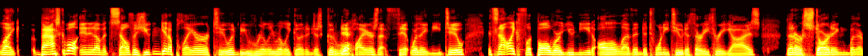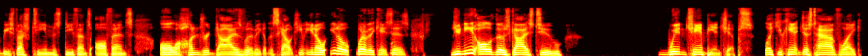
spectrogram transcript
like, basketball in and of itself is you can get a player or two and be really, really good and just good role Yeah. players that fit where they need to. It's not like football where you need all 11 to 22 to 33 guys that are starting, whether it be special teams, defense, offense, all 100 guys that make up the scout team. You know, you know, whatever the case mm. is, you need all of those guys to win championships. Like you can't just have like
